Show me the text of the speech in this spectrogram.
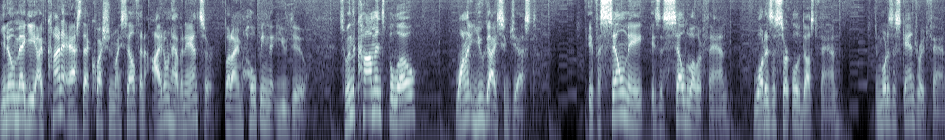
You know, Meggie, I've kind of asked that question myself and I don't have an answer, but I'm hoping that you do. So in the comments below, why don't you guys suggest if a cellmate is a Celldweller fan, what is a Circle of Dust fan? And what is a Scandroid fan?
